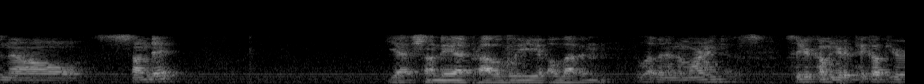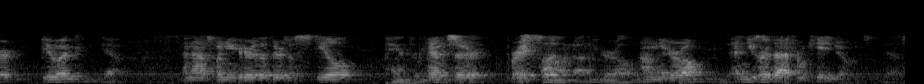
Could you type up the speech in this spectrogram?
is now Sunday, Yeah, Sunday at probably eleven. eleven in the morning? Yes. So you're coming here to pick up your Buick, Yeah. and that's when you hear that there's a steel Panther Panther bracelet bracelet found on a girl. on the girl? And you heard that from Katie Jones? Yes.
